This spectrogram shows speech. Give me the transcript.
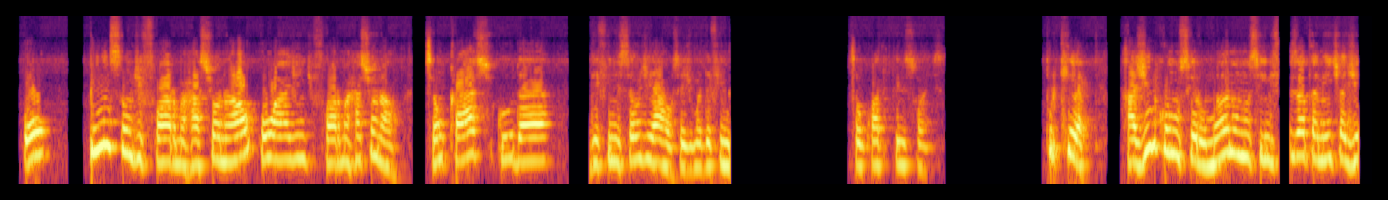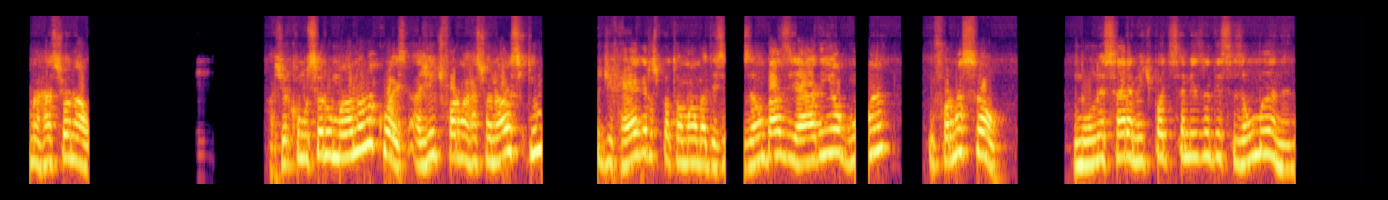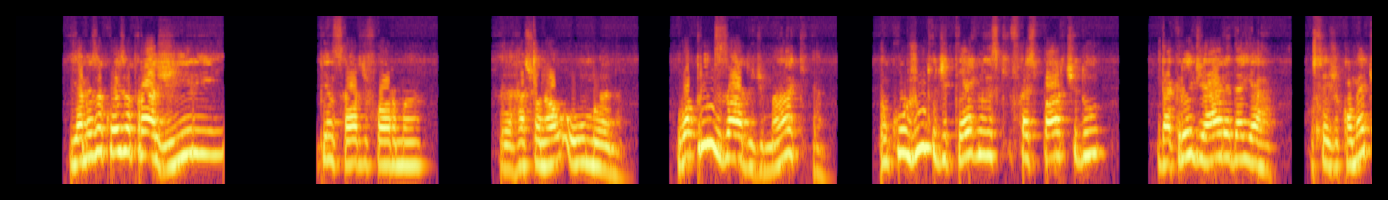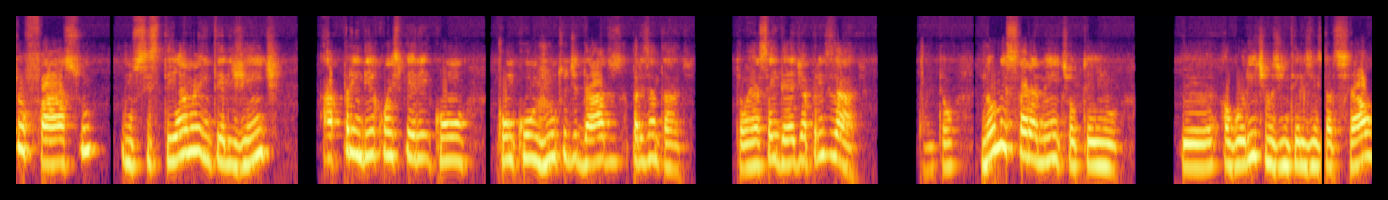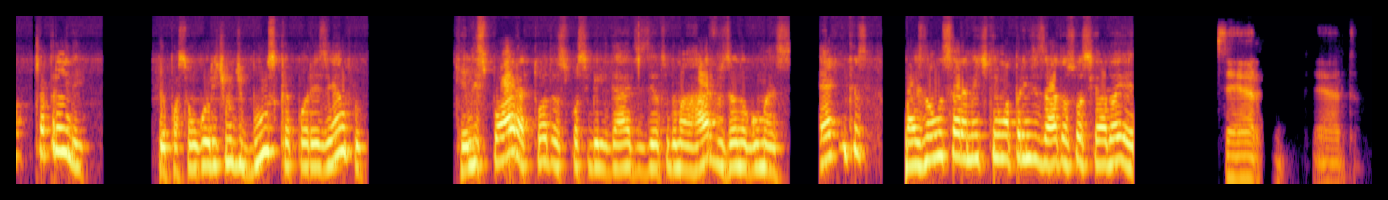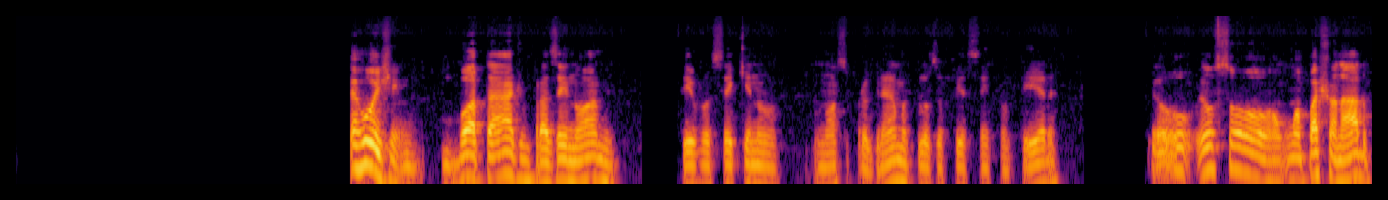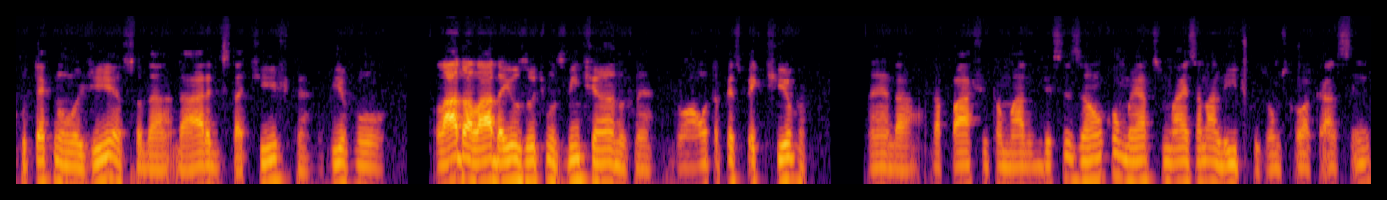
ou pensam de forma racional ou agem de forma racional. Isso é um clássico da definição de A, ou seja, uma definição. São quatro definições. Por quê? Agir como um ser humano não significa exatamente agir de forma racional. Agir como ser humano é uma coisa. Agir de forma racional é seguir um de regras para tomar uma decisão baseada em alguma informação. Não necessariamente pode ser a mesma decisão humana. Né? E a mesma coisa para agir pensar de forma é, racional ou humana. O aprendizado de máquina é um conjunto de técnicas que faz parte do, da grande área da IA. Ou seja, como é que eu faço um sistema inteligente aprender com, com, com o conjunto de dados apresentados. Então, essa é a ideia de aprendizado. Então, não necessariamente eu tenho eh, algoritmos de inteligência artificial que aprendem. Eu posso ter um algoritmo de busca, por exemplo, que ele explora todas as possibilidades dentro de uma árvore usando algumas técnicas, mas não necessariamente tem um aprendizado associado a ele. Certo, certo. Ferrugem, boa tarde, um prazer enorme ter você aqui no, no nosso programa Filosofia Sem Fronteira. Eu, eu sou um apaixonado por tecnologia, sou da, da área de estatística, vivo lado a lado aí os últimos 20 anos, né? Uma outra perspectiva né, da, da parte de tomada de decisão com métodos mais analíticos, vamos colocar assim,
